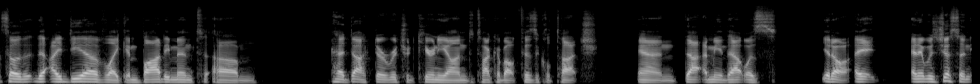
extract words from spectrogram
so the, the idea of like embodiment. Um, had Dr. Richard Kearney on to talk about physical touch, and that I mean that was, you know, a, and it was just an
